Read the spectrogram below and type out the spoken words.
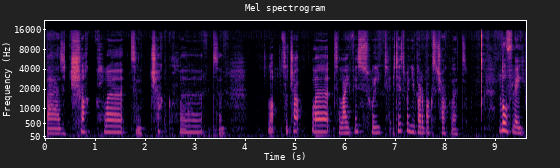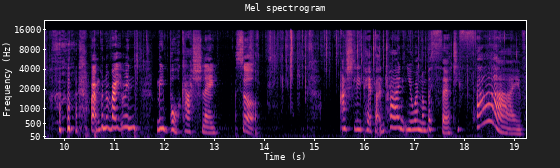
Bars of chocolates and chocolate and lots of chocolate. Life is sweet. It is when you've got a box of chocolate. Lovely. right, I'm going to write you in my book, Ashley. So, Ashley paper and Twine you are number 35.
